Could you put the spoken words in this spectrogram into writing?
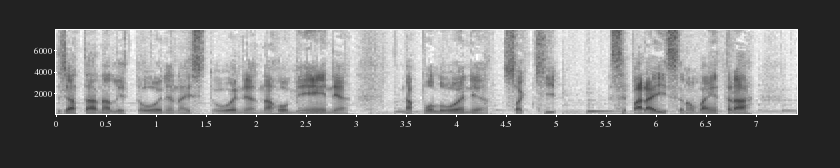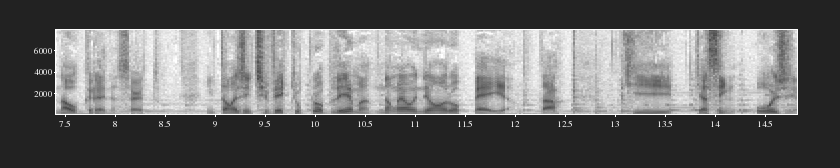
já está na Letônia, na Estônia, na Romênia, na Polônia, só que separa aí, você não vai entrar na Ucrânia, certo? Então a gente vê que o problema não é a União Europeia, tá? Que, que assim, hoje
